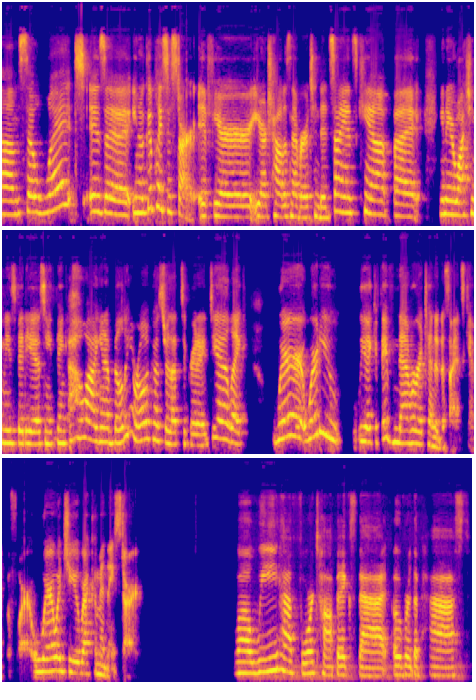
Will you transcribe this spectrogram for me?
Um, so what is a you know good place to start if your your child has never attended science camp but you know you're watching these videos and you think oh wow you know building a roller coaster that's a great idea like where where do you like if they've never attended a science camp before where would you recommend they start well, we have four topics that over the past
